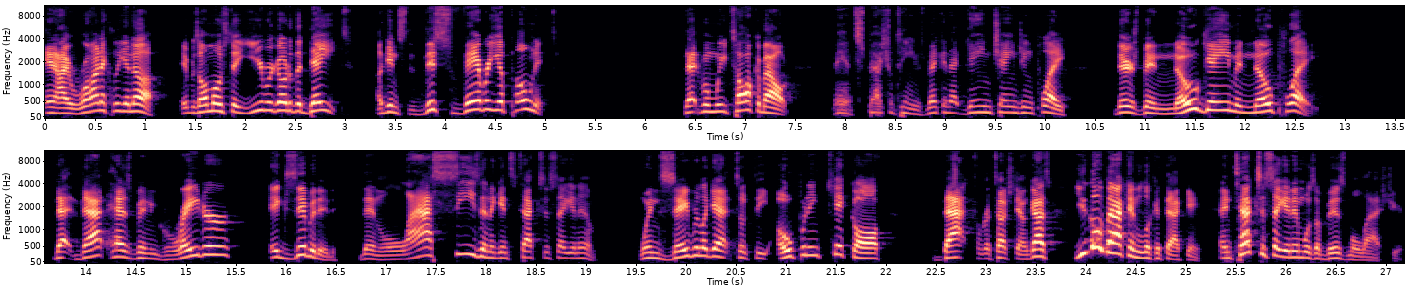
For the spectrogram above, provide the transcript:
And ironically enough, it was almost a year ago to the date against this very opponent that when we talk about, man, special teams making that game changing play, there's been no game and no play that that has been greater exhibited than last season against Texas A&M when Xavier Legette took the opening kickoff back for a touchdown. Guys, you go back and look at that game. And Texas A&M was abysmal last year.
